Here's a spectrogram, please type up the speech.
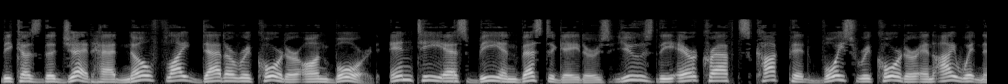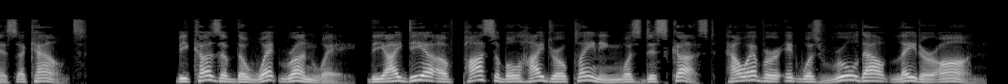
Because the jet had no flight data recorder on board, NTSB investigators used the aircraft's cockpit voice recorder and eyewitness accounts. Because of the wet runway, the idea of possible hydroplaning was discussed, however it was ruled out later on.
